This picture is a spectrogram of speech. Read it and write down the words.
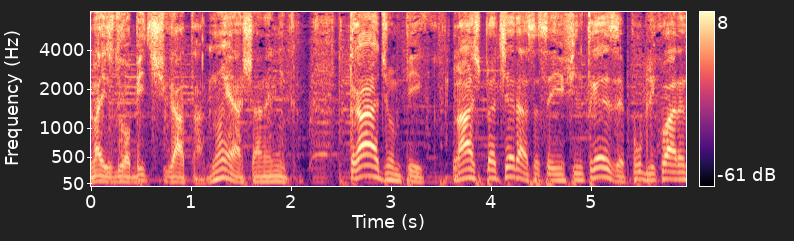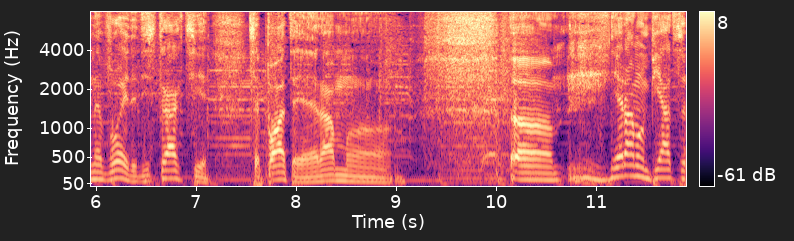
l-ai zdrobit și gata. Nu e așa, nenică. Tragi un pic, lași plăcerea să se infiltreze, publicul are nevoie de distracție. Se poate, eram... Uh, uh, eram în piață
